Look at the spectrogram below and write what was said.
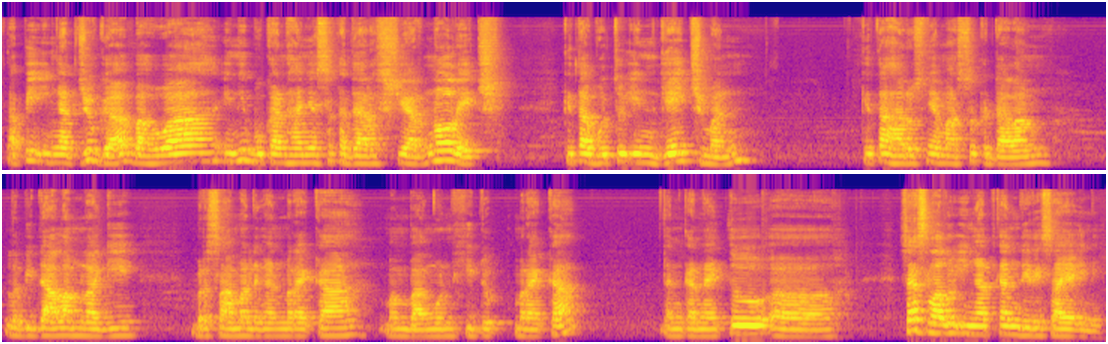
tapi ingat juga bahwa ini bukan hanya sekedar share knowledge. Kita butuh engagement. Kita harusnya masuk ke dalam lebih dalam lagi bersama dengan mereka, membangun hidup mereka. Dan karena itu uh, saya selalu ingatkan diri saya ini.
